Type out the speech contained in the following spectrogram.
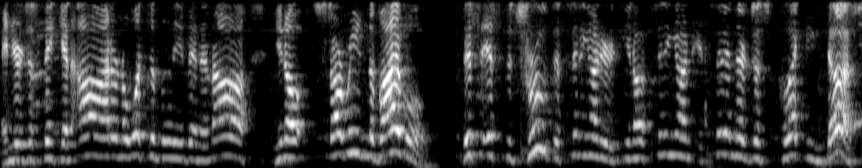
and you're just thinking, "Oh, I don't know what to believe in," and oh, you know, start reading the Bible. This is the truth. It's sitting on your, you know, it's sitting on, it's sitting there just collecting dust.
